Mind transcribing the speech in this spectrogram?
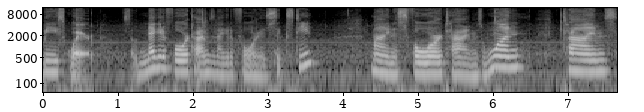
b squared. So negative 4 times negative 4 is 16, minus 4 times 1 times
